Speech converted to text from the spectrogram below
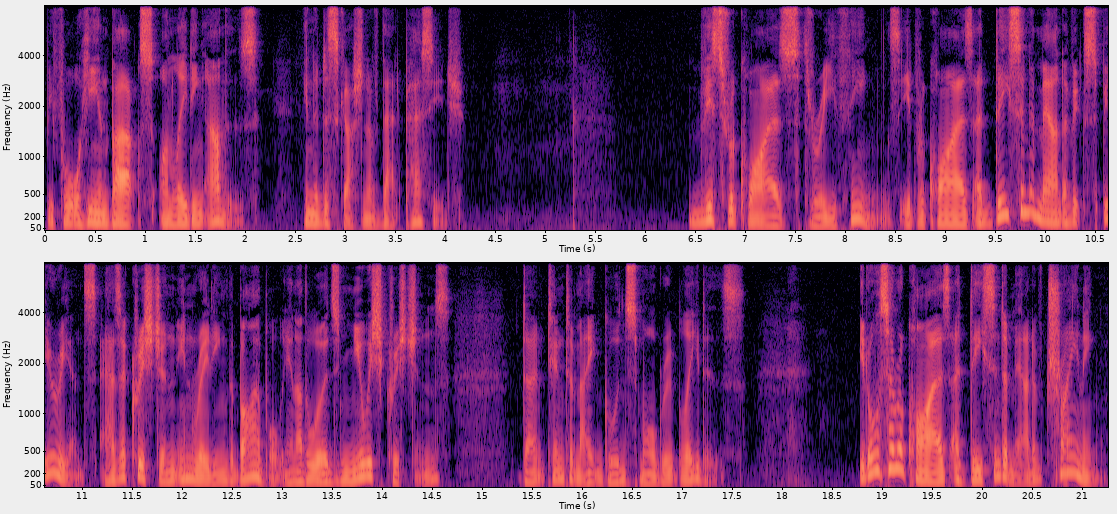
before he embarks on leading others in a discussion of that passage. This requires three things. It requires a decent amount of experience as a Christian in reading the Bible. In other words, newish Christians don't tend to make good small group leaders. It also requires a decent amount of training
